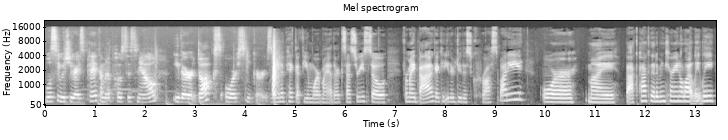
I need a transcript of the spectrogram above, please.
we'll see what you guys pick. I'm gonna post this now, either docs or sneakers. I'm gonna pick a few more of my other accessories. So for my bag, I could either do this crossbody or my backpack that I've been carrying a lot lately.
